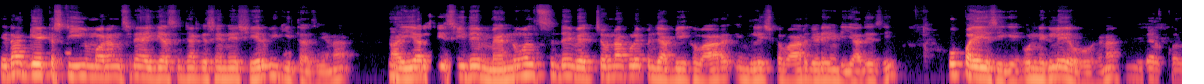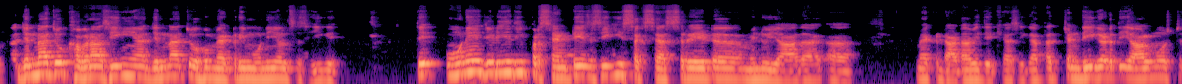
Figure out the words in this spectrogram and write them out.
ਇਹਦਾ ਅੱਗੇ ਇੱਕ ਸਟੀਵ ਮੋਰਨਸ ਨੇ ਆਈ ਗੈਸ ਜਾਂ ਕਿਸੇ ਨੇ ਸ਼ੇਅਰ ਵੀ ਕੀਤਾ ਸੀ ਹਨਾ? ਆਈਆਰਸੀਸੀ ਦੇ ਮੈਨੂਅਲਸ ਦੇ ਵਿੱਚ ਉਹਨਾਂ ਕੋਲੇ ਪੰਜਾਬੀ ਅਖਬਾਰ ਇੰਗਲਿਸ਼ ਅਖਬਾਰ ਜਿਹੜੇ ਇੰਡੀਆ ਦੇ ਸੀ ਉਹ ਪਏ ਸੀਗੇ ਉਹ ਨਿਕਲੇ ਉਹ ਹਨਾ? ਬਿਲਕੁਲ। ਜਿੰਨਾ ਚੋਂ ਖਬਰਾਂ ਸੀਗੀਆਂ ਜਿੰਨਾ ਚ ਉਹ ਮੈਟਰੀਮੋਨੀਅਲਸ ਸੀਗੇ ਤੇ ਉਹਨੇ ਜਿਹੜੀ ਇਹਦੀ ਪਰਸੈਂਟੇਜ ਸੀਗੀ ਸਕਸੈਸ ਰੇਟ ਮੈਨੂੰ ਯਾਦ ਆ ਮੈਂ ਇੱਕ ਡਾਟਾ ਵੀ ਦੇਖਿਆ ਸੀਗਾ ਤਾਂ ਚੰਡੀਗੜ੍ਹ ਦੀ ਆਲਮੋਸਟ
